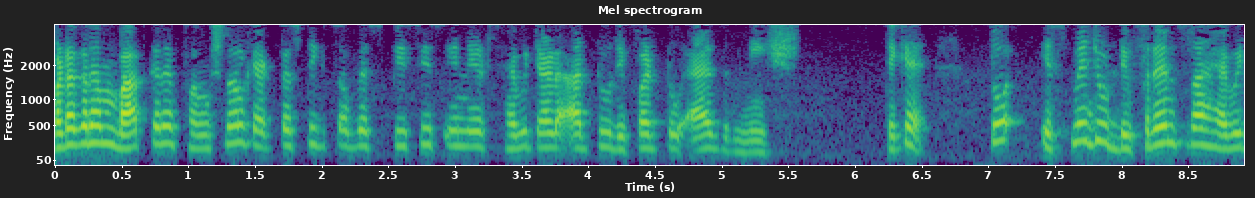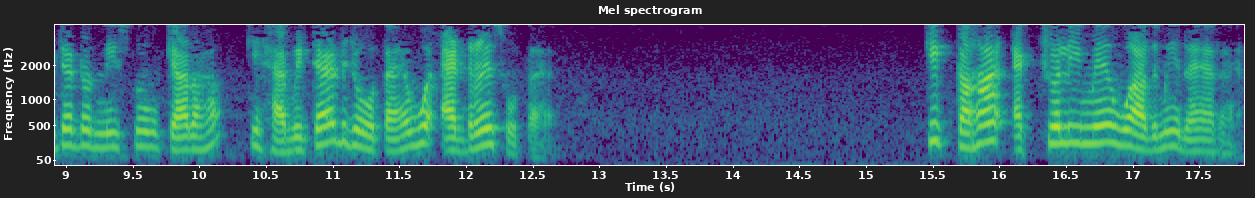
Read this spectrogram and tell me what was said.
बट अगर हम बात करें functional characteristics of a species in its habitat are to refer to as niche ठीक है? तो इसमें जो डिफरेंस रहा हैबिटेट और नीश में वो क्या रहा? कि हैबिटेट जो होता है वो एड्रेस होता है। कि कहा एक्चुअली में वो आदमी रह रहा है।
